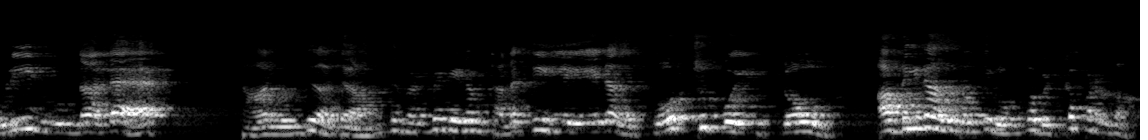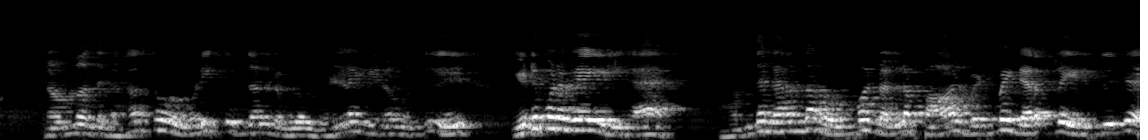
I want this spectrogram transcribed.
ஒளியின் முன்னால தான் வந்து அது அந்த வெண்மை நிறம் தனக்கு இல்லையேன்னு அதை தோற்று போயிட்டோம் அப்படின்னு அது வந்து ரொம்ப வெட்கப்படுறதாம். நம்ம அந்த நகத்தோட ஒளிக்கு முன்னால நம்மளோட வெள்ளை நிறம் வந்து எடுபடவே இல்லை. அந்த நிறம் தான் ரொம்ப நல்ல பால் வெண்மை நிறத்துல இருக்குன்னு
